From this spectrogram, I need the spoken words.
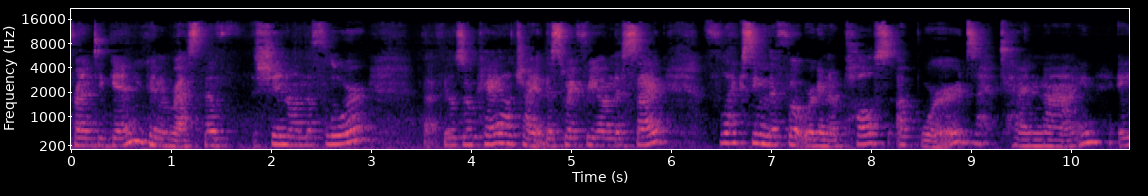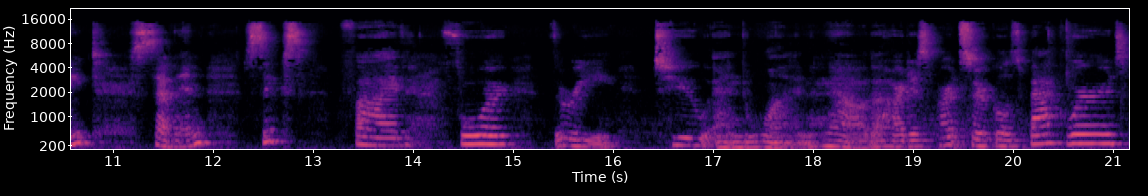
front again. You can rest the shin on the floor. That feels okay. I'll try it this way for you on this side. Flexing the foot, we're gonna pulse upwards. 10, 9, 8, 7, 6, 5, 4, 3, 2, and 1. Now, the hardest part, circles backwards.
